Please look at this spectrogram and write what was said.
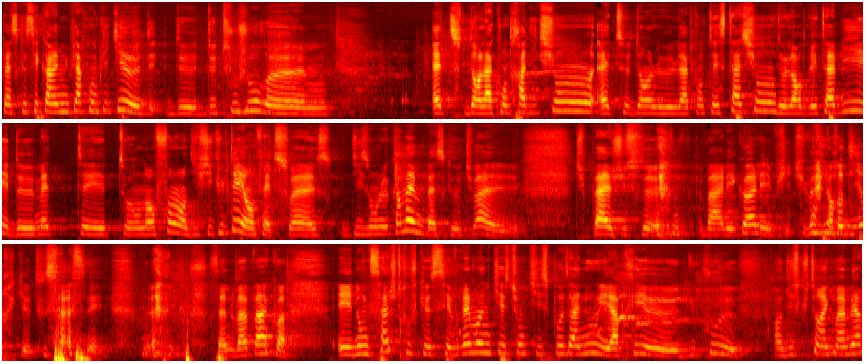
parce que c'est quand même hyper compliqué de, toujours être dans la contradiction, être dans la contestation de l'ordre établi et de mettre ton enfant en difficulté, en fait, disons-le quand même, parce que tu vois tu pas juste vas à l'école et puis tu vas leur dire que tout ça, ça ne va pas. Quoi. Et donc ça, je trouve que c'est vraiment une question qui se pose à nous. Et après, euh, du coup, euh, en discutant avec ma mère,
